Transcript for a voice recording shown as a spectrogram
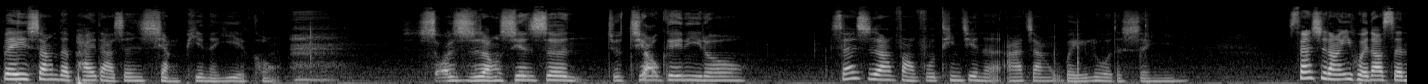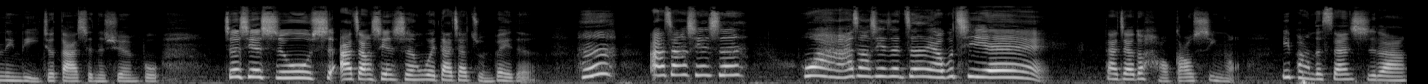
悲伤的拍打声响遍了夜空。三十郎先生，就交给你喽。三十郎仿佛听见了阿张微弱的声音。三十郎一回到森林里，就大声的宣布：“这些食物是阿张先生为大家准备的。”嗯，阿张先生，哇，阿张先生真了不起耶！大家都好高兴哦。一旁的三十郎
